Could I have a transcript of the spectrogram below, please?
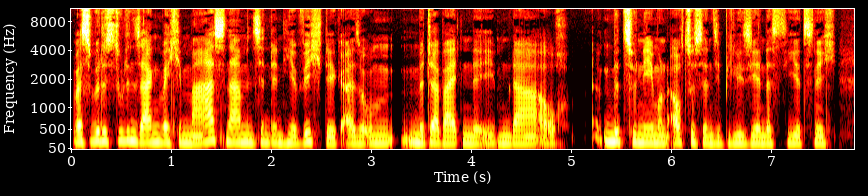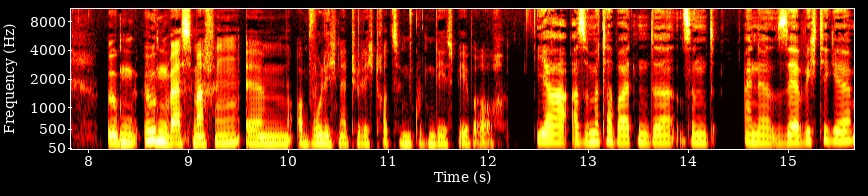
Was würdest du denn sagen, welche Maßnahmen sind denn hier wichtig, also um Mitarbeitende eben da auch mitzunehmen und auch zu sensibilisieren, dass die jetzt nicht irgend, irgendwas machen, ähm, obwohl ich natürlich trotzdem einen guten DSB brauche? Ja, also Mitarbeitende sind eine sehr wichtige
